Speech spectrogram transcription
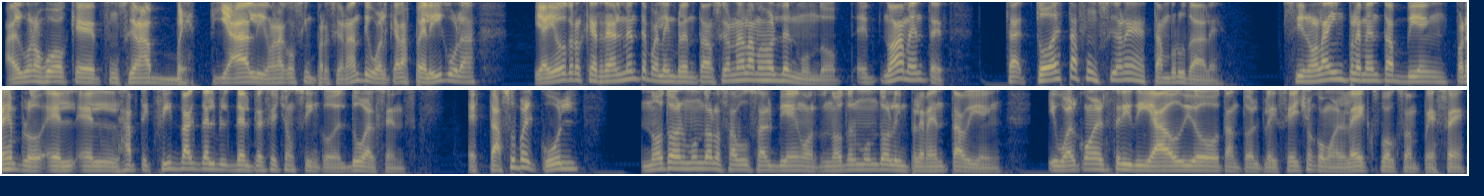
hay algunos juegos que funcionan bestial y una cosa impresionante, igual que las películas. Y hay otros que realmente, pues la implementación es la mejor del mundo. Eh, nuevamente, todas estas funciones están brutales. Si no las implementas bien, por ejemplo, el, haptic feedback del, del PlayStation 5, del DualSense, está súper cool no todo el mundo lo sabe usar bien o no todo el mundo lo implementa bien. Igual con el 3D audio, tanto el PlayStation como el Xbox o en PC.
